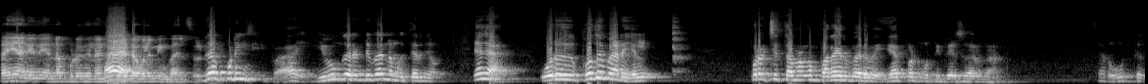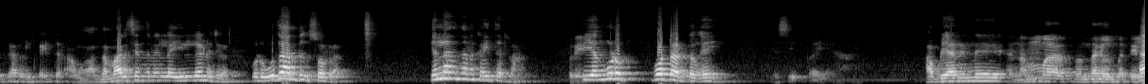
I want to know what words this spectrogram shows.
தனியா நின்று என்ன புடுங்கன்னு கேட்டவங்களுக்கு நீங்க பதில் இதை சொல்றீங்க புடுங்கி இப்போ இவங்க ரெண்டு பேரும் நமக்கு தெரிஞ்சோம். ஏங்க ஒரு பொது மேடையில் புரட்சி தமிழகம் பறையர் பேரவை ஏற்பாடு மூர்த்தி பேசுவாருன்னா சார் ஊர்த்திருக்காரர்கள் கைத்தற அவங்க அந்த மாதிரி சிந்தனையில் இல்லைன்னு வச்சுக்கோங்க. ஒரு உதாரணத்துக்கு சொல்கிறேன் எல்லாரும் தானே கைத்தட்டுறான் இப்போ என் கூட போட்டோ எடுத்தவங்க "ஏய், எஸ்சி பையன். அப்படியா நின்று நம்ம சொந்தங்கள் மத்தியில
